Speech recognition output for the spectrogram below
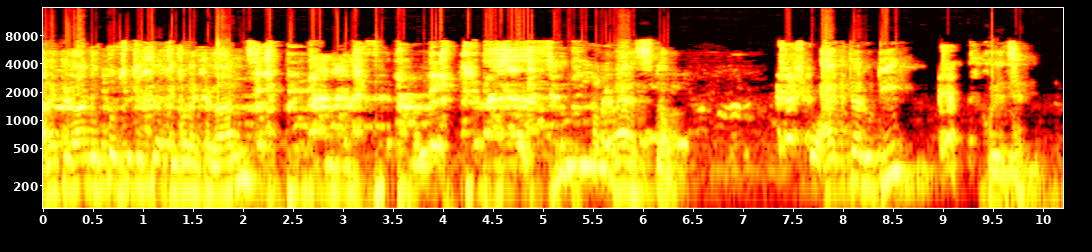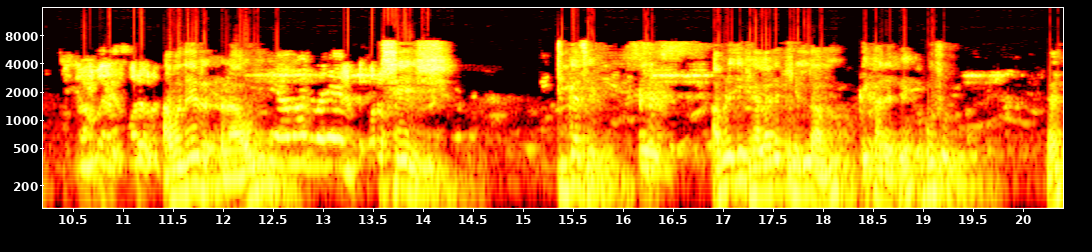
আরেকটা গান, উত্তম সুচিত্রা যে কোনো একটা গান। ব্যাস স্টপ একটা রুটি হয়েছে। আমাদের রাউন্ড শেষ। ঠিক আছে? আমরা যে খেলাটা খেললাম এখানেতে, বসুন। হ্যাঁ?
